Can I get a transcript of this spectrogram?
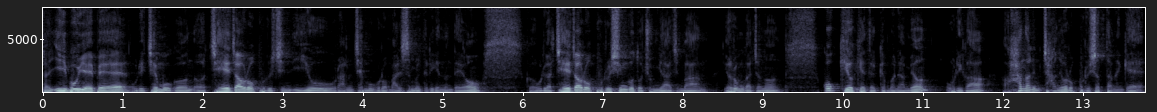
자, 2부 예배 우리 제목은 어, 제자로 부르신 이유라는 제목으로 말씀을 드리겠는데요. 그 우리가 제자로 부르신 것도 중요하지만 여러분과 저는 꼭 기억해야 될 게 뭐냐면 우리가 하나님 자녀로 부르셨다는 게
